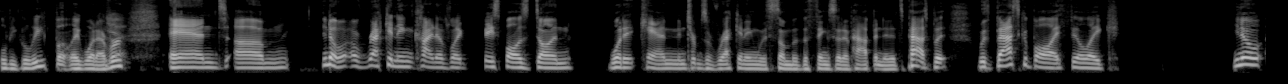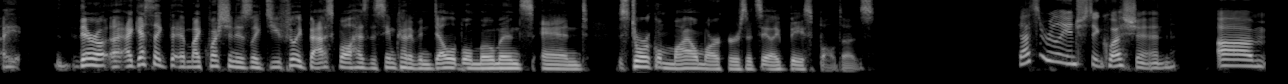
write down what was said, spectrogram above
illegally but like whatever. And um you know a reckoning kind of like baseball has done what it can in terms of reckoning with some of the things that have happened in its past but with basketball i feel like you know i there i guess like the, my question is like do you feel like basketball has the same kind of indelible moments and historical mile markers that say like baseball does That's a really interesting question. Um,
